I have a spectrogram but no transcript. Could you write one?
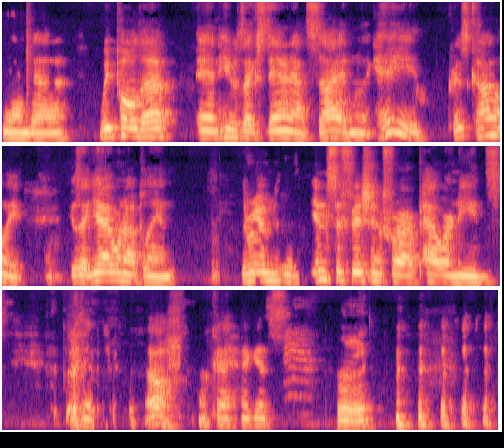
And uh, we pulled up and he was like standing outside and we're like, hey, Chris Connelly. He's like, yeah, we're not playing. the room is insufficient for our power needs. oh, okay, I guess. All right.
